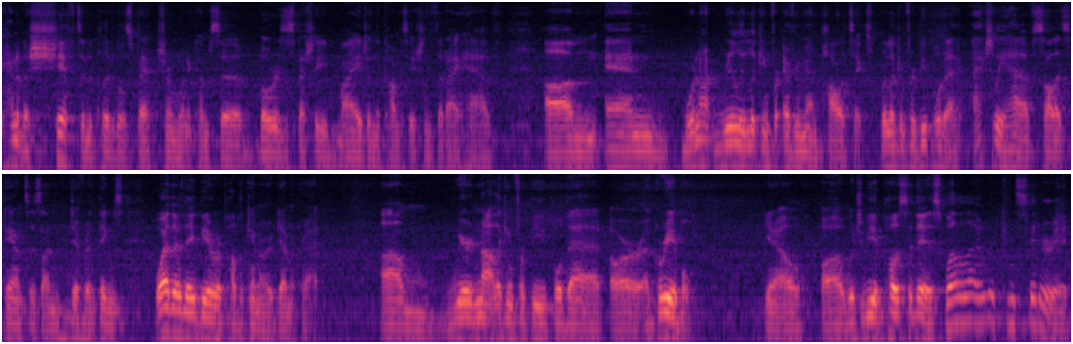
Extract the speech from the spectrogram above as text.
kind of a shift in the political spectrum when it comes to voters, especially my age, and the conversations that I have. Um, and we're not really looking for everyman politics. We're looking for people to actually have solid stances on different things, whether they be a Republican or a Democrat. Um, we're not looking for people that are agreeable. You know, uh, would you be opposed to this? Well, I would consider it.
